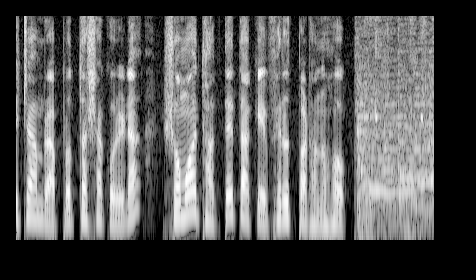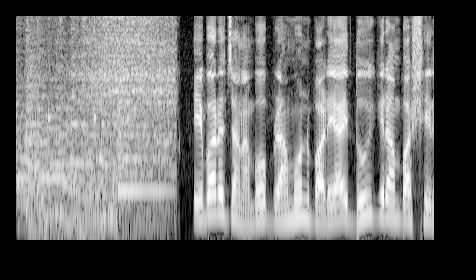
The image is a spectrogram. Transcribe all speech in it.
এটা আমরা প্রত্যাশা করি না। সময় থাকতে তাকে ফেরত পাঠানো হোক। এবারে জানাব, ব্রাহ্মণবাড়িয়ায় দুই গ্রামবাসীর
